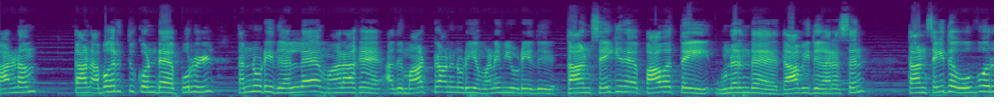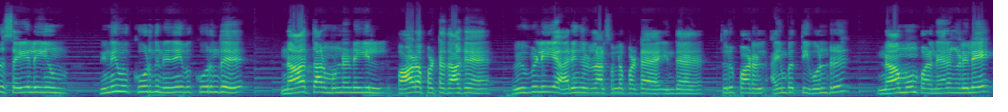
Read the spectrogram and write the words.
காரணம் தான் அபகரித்து கொண்ட பொருள் தன்னுடையது அல்ல மாறாக அது மாற்றானனுடைய மனைவியுடையது. தான் செய்கிற பாவத்தை உணர்ந்த தாவிது அரசன் தான் செய்த ஒவ்வொரு செயலையும் நினைவு கூர்ந்து நினைவு கூர்ந்து நான் தான் முன்னணியில் பாடப்பட்டதாக விவிலிய அறிஞர்களால் சொல்லப்பட்ட இந்த திருப்பாடல் ஐம்பத்தி ஒன்று நாமும் பல நேரங்களிலே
